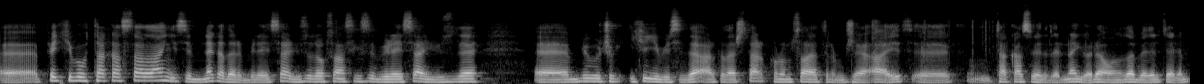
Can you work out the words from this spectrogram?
Ee, peki bu takaslarda hangisi ne kadar bireysel? %98'i bireysel, e, bir buçuk iki gibisi de arkadaşlar kurumsal yatırımcıya ait e, takas verilerine göre onu da belirtelim.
